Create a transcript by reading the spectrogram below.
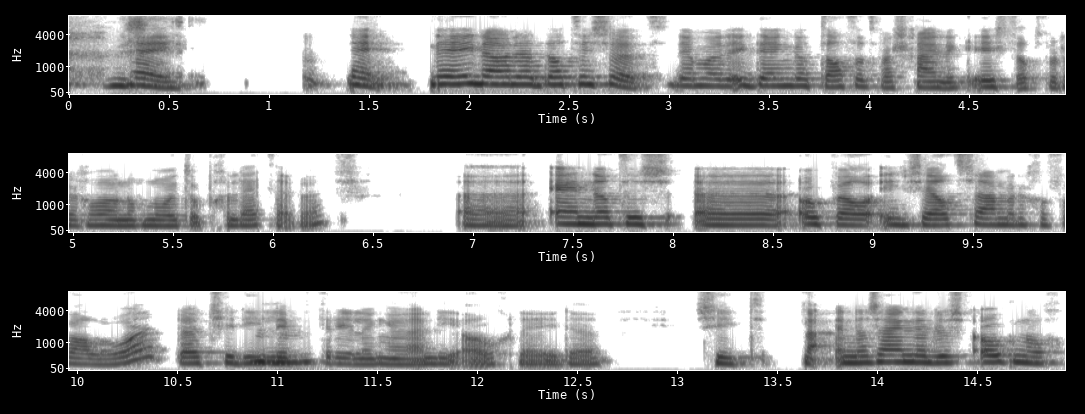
nee. Nee, nee nou dat, dat is het. Ja, maar ik denk dat dat het waarschijnlijk is, dat we er gewoon nog nooit op gelet hebben. Uh, en dat is uh, ook wel in zeldzamere gevallen hoor, dat je die mm-hmm. liptrillingen en die oogleden ziet. Nou, en dan zijn er dus ook nog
